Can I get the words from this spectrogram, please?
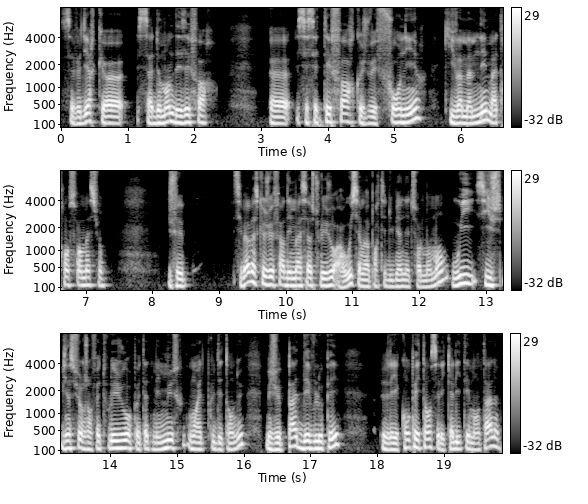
Ça veut dire que ça demande des efforts. Euh, c'est cet effort que je vais fournir qui va m'amener ma transformation. Je vais c'est pas parce que je vais faire des massages tous les jours. Alors oui, ça m'a apporté du bien-être sur le moment. Oui, si bien sûr j'en fais tous les jours, peut-être mes muscles vont être plus détendus, mais je vais pas développer les compétences et les qualités mentales.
